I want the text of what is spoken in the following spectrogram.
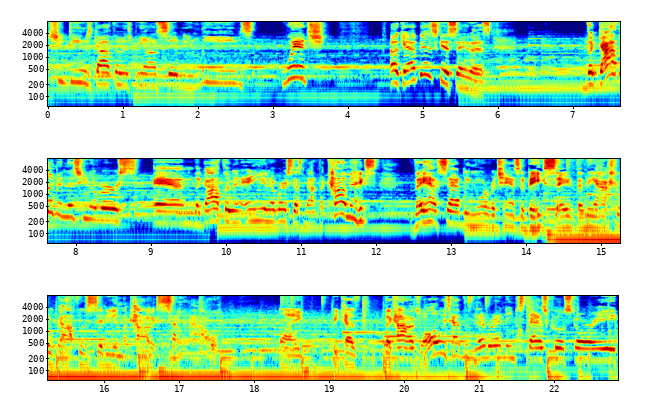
she deems Gotham as beyond saving and leaves, which, okay, I'm just gonna say this. The Gotham in this universe and the Gotham in any universe that's not the comics they have sadly more of a chance of being saved than the actual Gotham City in the comics somehow. Like, because the comics will always have this never ending status quo story,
